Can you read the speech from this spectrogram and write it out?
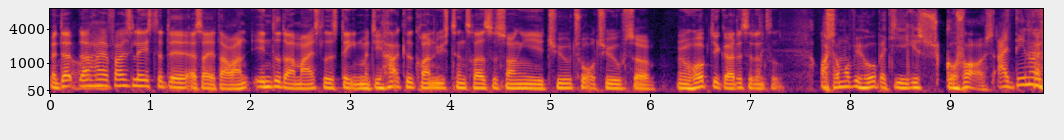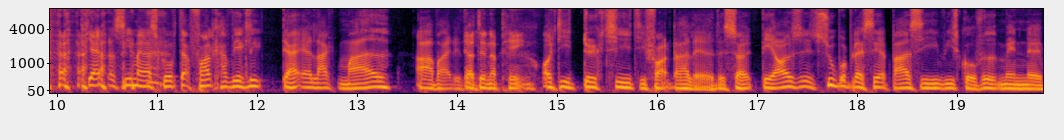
Men der, der har jeg faktisk læst, at det, altså, der var en, intet, der er mejslet sten, men de har givet grøn lys til en tredje sæson i 2022, så vi håber, de gør det til den tid. Og så må vi håbe, at de ikke skuffer os. Ej, det er noget pjat at sige, at man er skuffet. Der, folk har virkelig... Der er lagt meget arbejde i det. Ja, den er pæn. og de er dygtige, de folk, der har lavet det. Så det er også super placeret bare at sige, at vi er skuffede, men... Øh,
